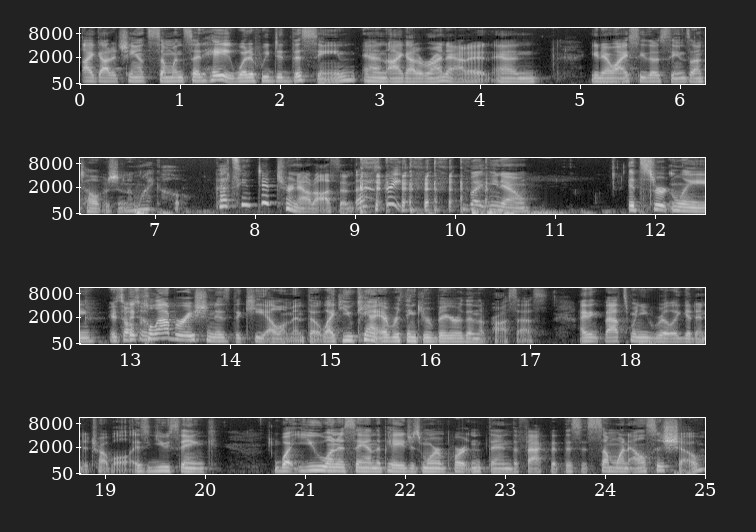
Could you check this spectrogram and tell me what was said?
I got a chance, someone said, Hey, what if we did this scene? And I got to run at it. And, you know, I see those scenes on television. I'm like, Oh, that scene did turn out awesome. That's great. but, you know, it's certainly It's the collaboration is the key element though. Like you can't ever think you're bigger than the process. I think that's when you really get into trouble is you think what you want to say on the page is more important than the fact that this is someone else's show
